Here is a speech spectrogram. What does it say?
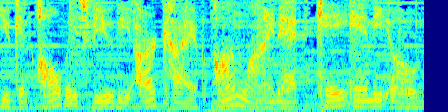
you can always view the archive online at kneo.org.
